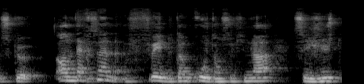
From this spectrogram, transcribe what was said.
ce que Anderson fait de Tom Cruise dans ce film-là, c'est juste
